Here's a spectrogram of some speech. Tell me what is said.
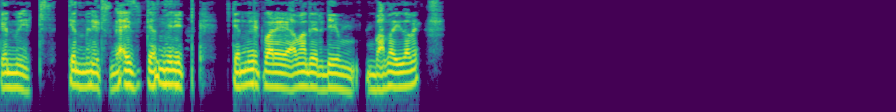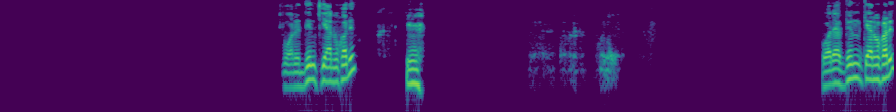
ten minute ten minutes guys ten minute ten minute পরে আমাদের ডিম ভাজা হয়ে যাবে। পরের দিন কি আর করেন পরে একদিন কি আর করেন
